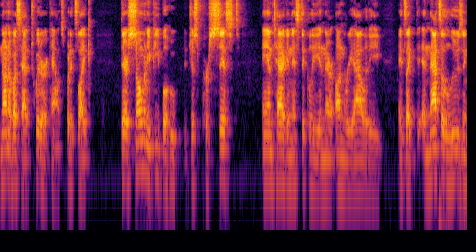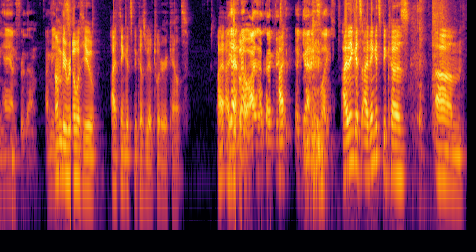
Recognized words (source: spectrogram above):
none of us had Twitter accounts, but it's like, there's so many people who just persist antagonistically in their unreality. It's like, and that's a losing hand for them. I mean, I'm gonna be real with you. I think it's because we have Twitter accounts. I, I yeah, no, I, I, I, again, it's like I think it's I think it's because, um,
